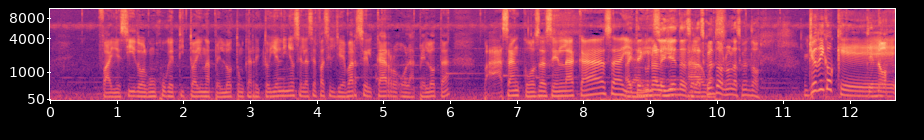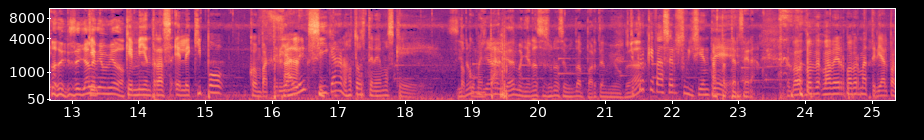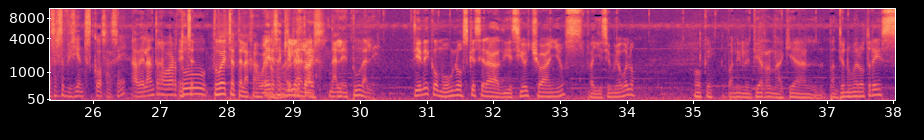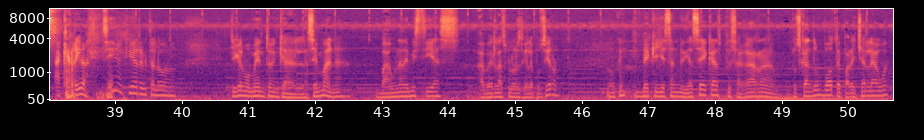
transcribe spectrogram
fallecido, algún juguetito, hay una pelota, un carrito, y el niño se le hace fácil llevarse el carro o la pelota, pasan cosas en la casa. Y Ahí tengo una sí, leyenda, ¿se las cuento o no las cuento? Yo digo que... Que no, dice, ya le dio miedo. Que mientras el equipo con batería siga, nosotros tenemos que Si no, pues ya documentar. el día de mañana haces una segunda parte, amigo. Yo creo que va a ser suficiente. Hasta tercera. Va, va- va a haber, va a haber material para hacer suficientes cosas, ¿eh? Adelante, Jaguar, tú. Echa- tú échate la jaguar. Eres aquí el dale, traes. dale, tú dale. Tiene como unos, ¿qué será? 18 años. Falleció mi abuelo. Ok. Pan y lo entierran aquí al panteón número 3. Aquí arriba. Sí, aquí arribita luego, ¿no? Llega el momento en que a la semana va una de mis tías a ver las flores que le pusieron. Ok. Ve que ya están medias secas, pues agarra buscando un bote para echarle agua.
